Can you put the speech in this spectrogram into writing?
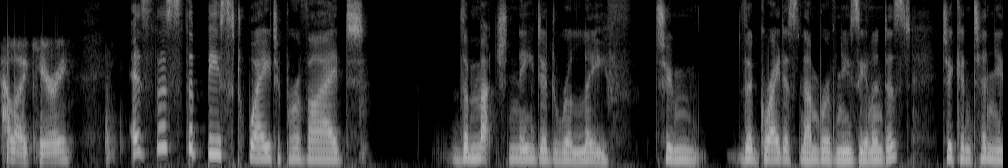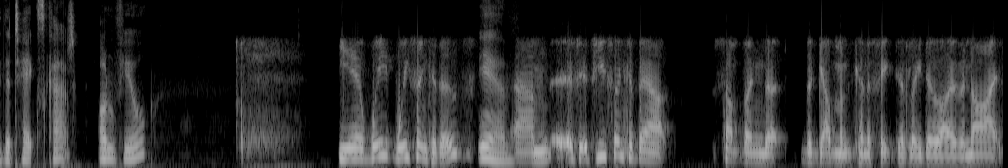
Hello, Kerry. Is this the best way to provide the much needed relief to the greatest number of New Zealanders to continue the tax cut on fuel? Yeah, we, we think it is. Yeah. Um, if, if you think about something that the government can effectively do overnight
